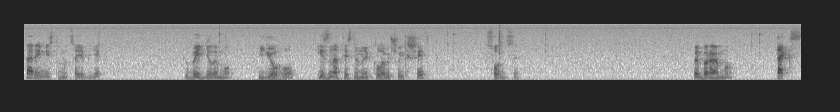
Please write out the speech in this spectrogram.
Перемістимо цей об'єкт, виділимо його і з натисненою клавішою Shift Сонце. Виберемо текст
